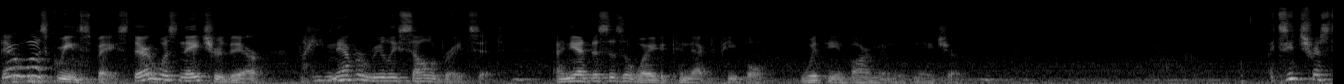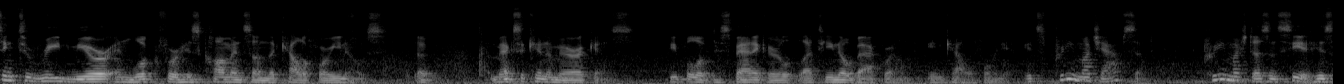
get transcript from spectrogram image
there was green space, there was nature there, but he never really celebrates it. And yet, this is a way to connect people with the environment, with nature. It's interesting to read Muir and look for his comments on the Californios, the Mexican Americans, people of Hispanic or Latino background in California. It's pretty much absent. Pretty much doesn't see it. His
